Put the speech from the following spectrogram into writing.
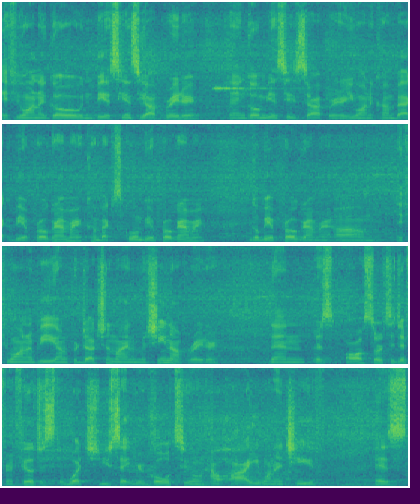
if you want to go and be a CNC operator, then go and be a CNC operator. You want to come back and be a programmer, come back to school and be a programmer, go be a programmer. Um, if you want to be on a production line, a machine operator, then there's all sorts of different fields. Just what you set your goal to and how high you want to achieve is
